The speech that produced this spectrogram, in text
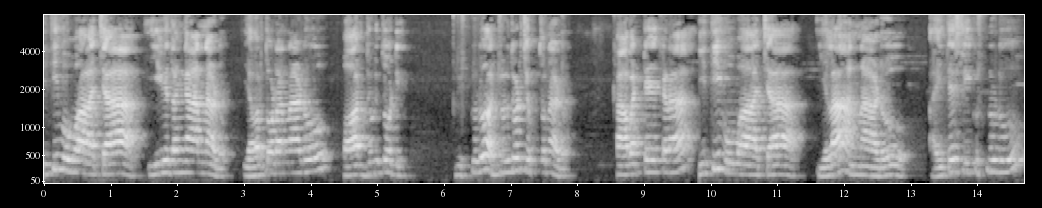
ఇతి ఉవాచ ఈ విధంగా అన్నాడు. ఎవరితోడన్నాడు పార్థుడితోటి. కృష్ణుడు అర్జునుడితోటి చెప్తున్నాడు. కాబట్టే ఇక్కడ ఇతి ఉవాచ ఇలా అన్నాడు. అయితే శ్రీకృష్ణుడు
